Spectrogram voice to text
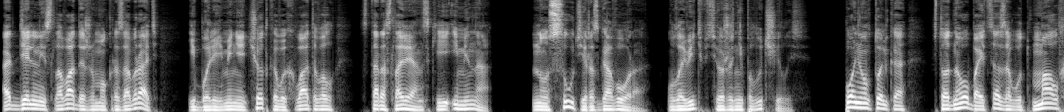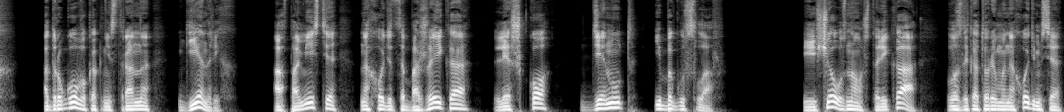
Отдельные слова даже мог разобрать и более-менее четко выхватывал старославянские имена. Но сути разговора уловить все же не получилось. Понял только, что одного бойца зовут Малх, а другого, как ни странно, Генрих, а в поместье находятся Божейка, Лешко, Денут и Богуслав. И еще узнал, что река, возле которой мы находимся,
